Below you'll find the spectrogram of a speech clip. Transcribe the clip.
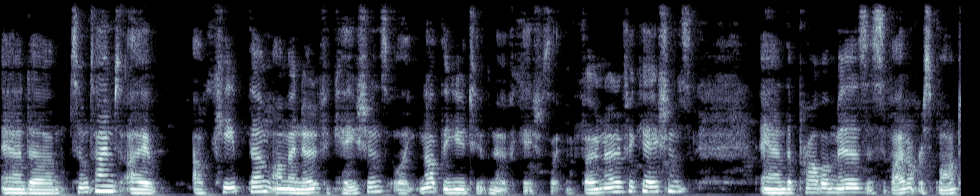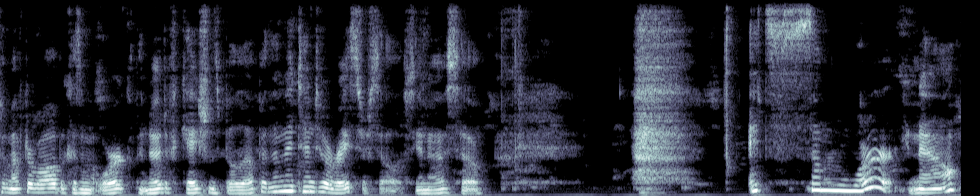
And um, sometimes I, I'll keep them on my notifications, like not the YouTube notifications, like my phone notifications. And the problem is, is if I don't respond to them after a while because I'm at work, the notifications build up and then they tend to erase themselves, you know? So it's some work now.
